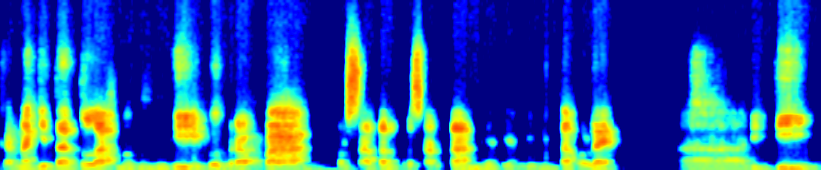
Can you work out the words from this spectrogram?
karena kita telah memenuhi beberapa persyaratan-persyaratan ya, yang diminta oleh uh, DITI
